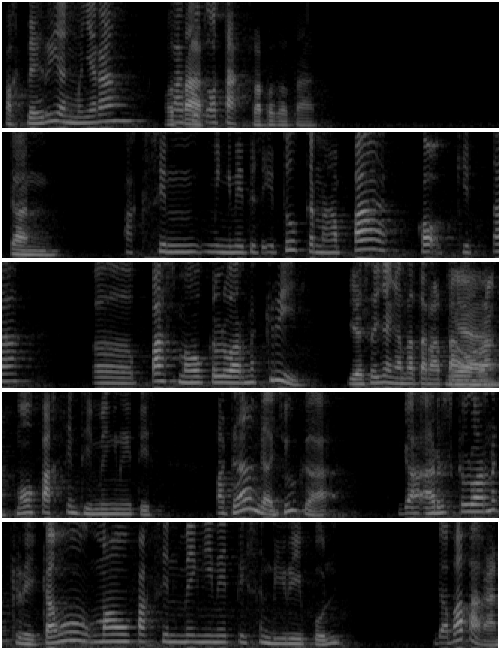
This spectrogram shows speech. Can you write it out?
bakteri yang menyerang selaput otak. Selaput otak. dan vaksin meningitis itu kenapa kok kita eh, pas mau ke luar negeri? Biasanya kan rata-rata Iya. orang mau vaksin di meningitis padahal nggak juga. Nggak harus ke luar negeri. Kamu mau vaksin meningitis sendiri pun nggak apa-apa kan?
